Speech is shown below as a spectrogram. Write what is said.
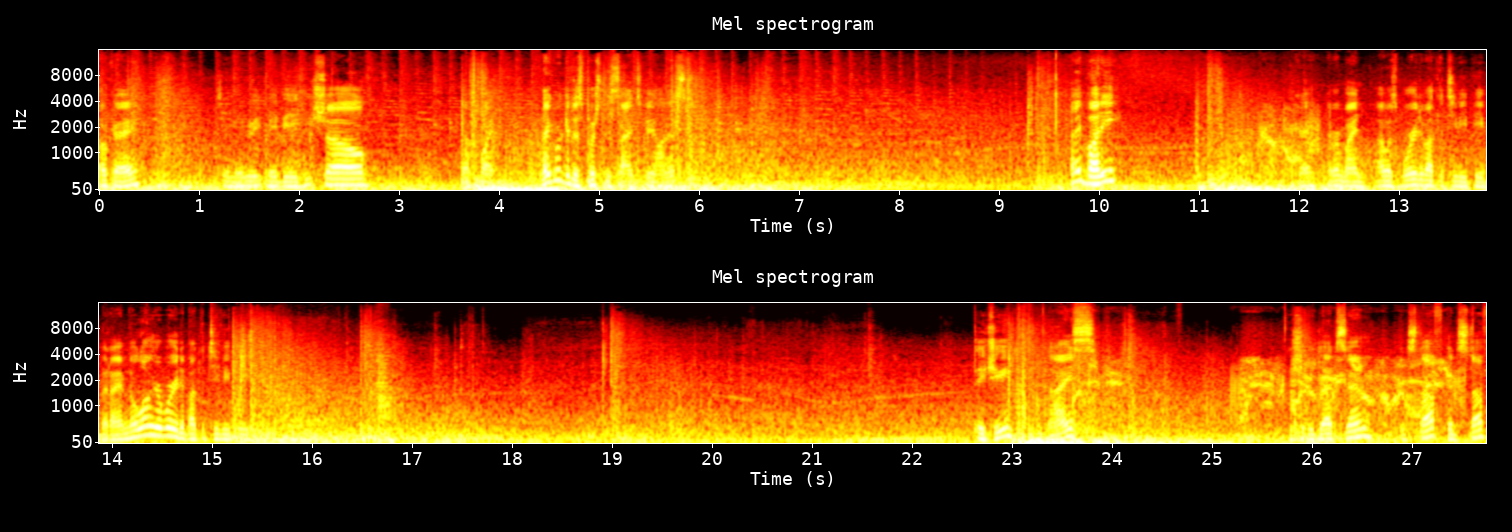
Okay. So maybe maybe a heat shell. Not quite. I think we could just push this side to be honest. Hey buddy. Okay, never mind. I was worried about the TVP, but I am no longer worried about the TVP. HE, nice. He should be dead soon. Good stuff, good stuff.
